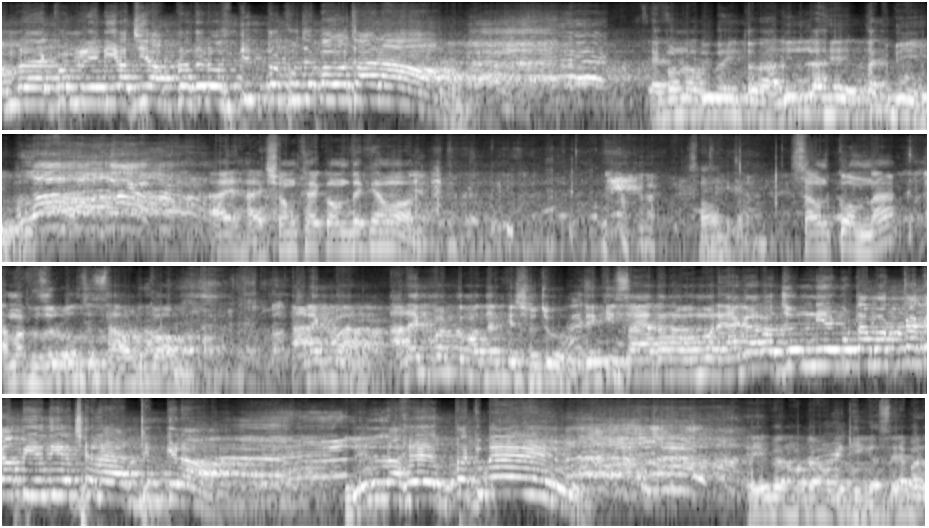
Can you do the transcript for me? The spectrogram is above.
আমরা এখন রেডি আছি আপনাদের অস্তিত্ব খুঁজে পাওয়া যায় না। এখন অবিবাহিতরা লিল্লাহে তাকবীর। আয় হায় সংখ্যায় কম দেখে এমন। সাউন্ড কম। না? আমার হুজুর বলছে সাউন্ড কম। আরেকবার আরেকবার তোমাদেরকে সুযোগ। দেখি সায়দানা ওমর এগারো জন নিয়ে গোটা মক্কা কাঁপিয়ে দিয়েছিলেন ঠিক কিনা? এইবার মোটামুটি ঠিক আছে। এবার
